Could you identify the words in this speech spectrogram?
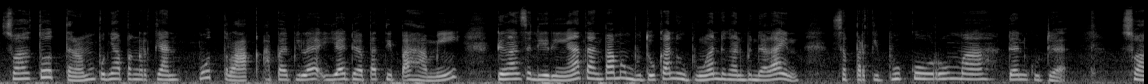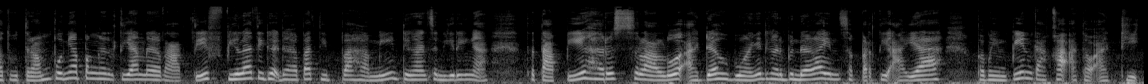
Suatu term punya pengertian mutlak apabila ia dapat dipahami dengan sendirinya tanpa membutuhkan hubungan dengan benda lain, seperti buku, rumah, dan kuda. Suatu term punya pengertian relatif bila tidak dapat dipahami dengan sendirinya, tetapi harus selalu ada hubungannya dengan benda lain seperti ayah, pemimpin, kakak, atau adik.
